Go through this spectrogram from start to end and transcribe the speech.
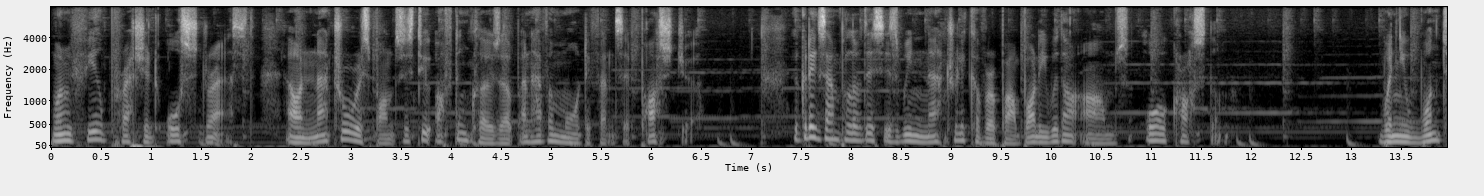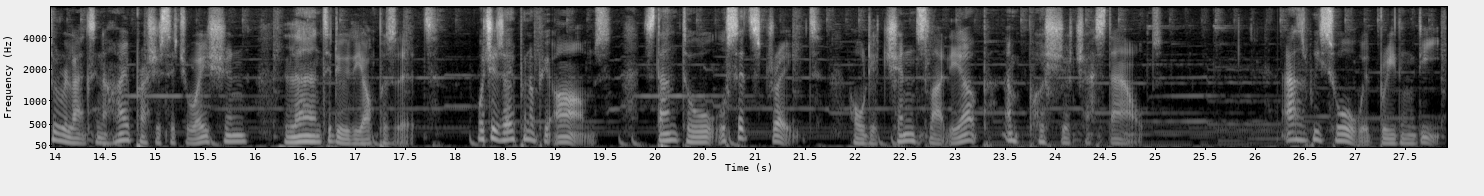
When we feel pressured or stressed, our natural response is to often close up and have a more defensive posture. A good example of this is we naturally cover up our body with our arms or cross them. When you want to relax in a high pressure situation, learn to do the opposite, which is open up your arms, stand tall or sit straight, Hold your chin slightly up and push your chest out. As we saw with breathing deep,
